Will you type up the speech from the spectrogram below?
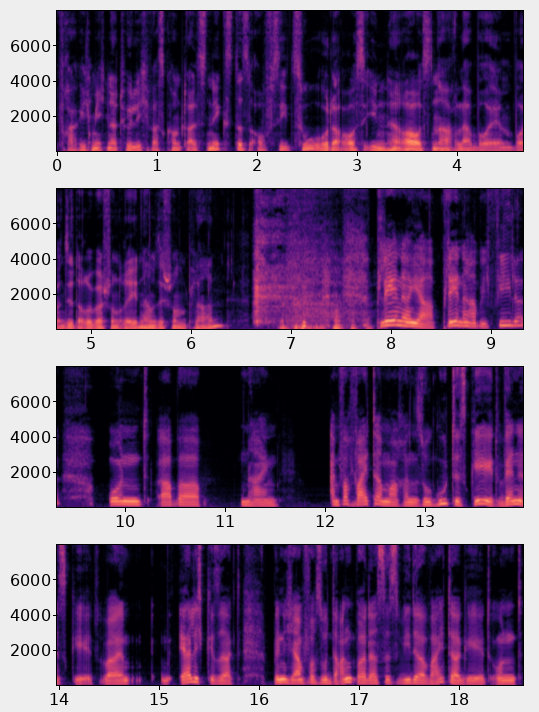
Frage ich mich natürlich, was kommt als nächstes auf Sie zu oder aus Ihnen heraus nach La Bohème? Wollen Sie darüber schon reden? Haben Sie schon einen Plan? Pläne, ja, Pläne habe ich viele. Und aber nein, einfach weitermachen, so gut es geht, wenn es geht. Weil ehrlich gesagt bin ich einfach so dankbar, dass es wieder weitergeht. Und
